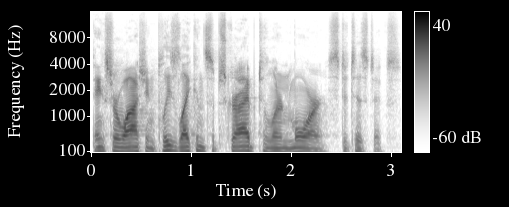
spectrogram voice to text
Thanks for watching. Please like and subscribe to learn more statistics.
